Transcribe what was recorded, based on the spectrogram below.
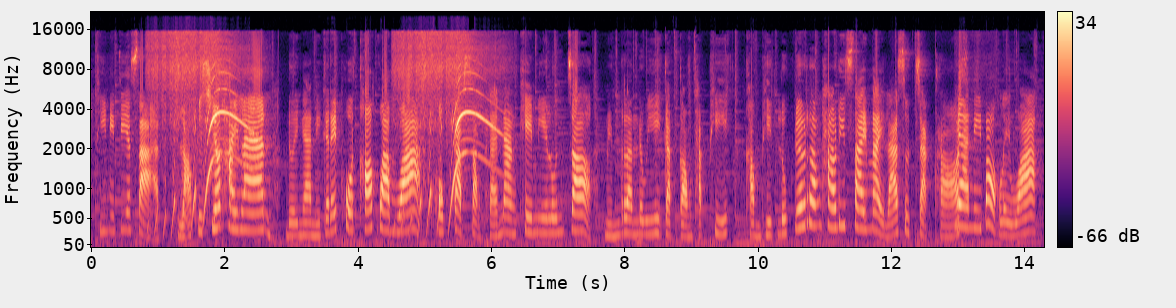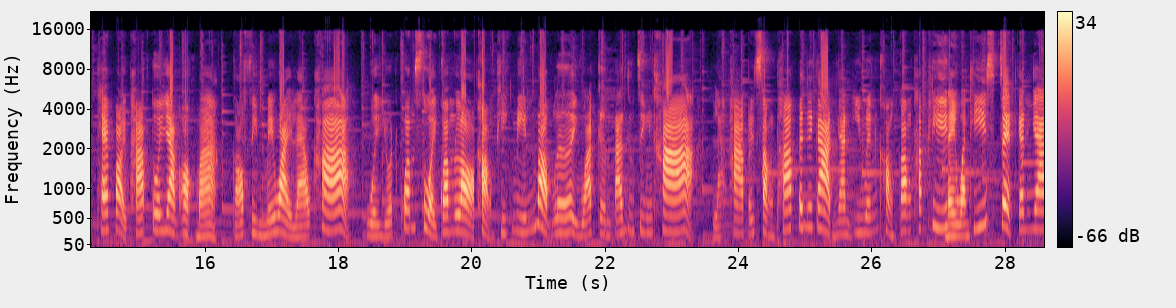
บที่นิตยสาร l o f i c i a l Thailand โดยงานนี้ก็ได้โพสต์ข้อความว่าพบกับสองพระนางเคมีลุ้นจอ มินท์รันดวีกับกองทัพพีคคอมพิวลุกด้วยรองเท้าดีไซน์ใหม่ล่าสุดจากครอสงานนี้บอกเลยว่าแค่ปล่อยภาพตัวอย่างออกมา ก็ฟินไม่ไหวแล้วค่ะอวยยศความสวยความหล่อของพิกมินบอกเลยว่าเกินต้านจริง ๆ ค่ะ และพาไปส่องภาพบรรยากาศงานอีเวนต์ของกองทัพพีคในวันที่ 7 กันยา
